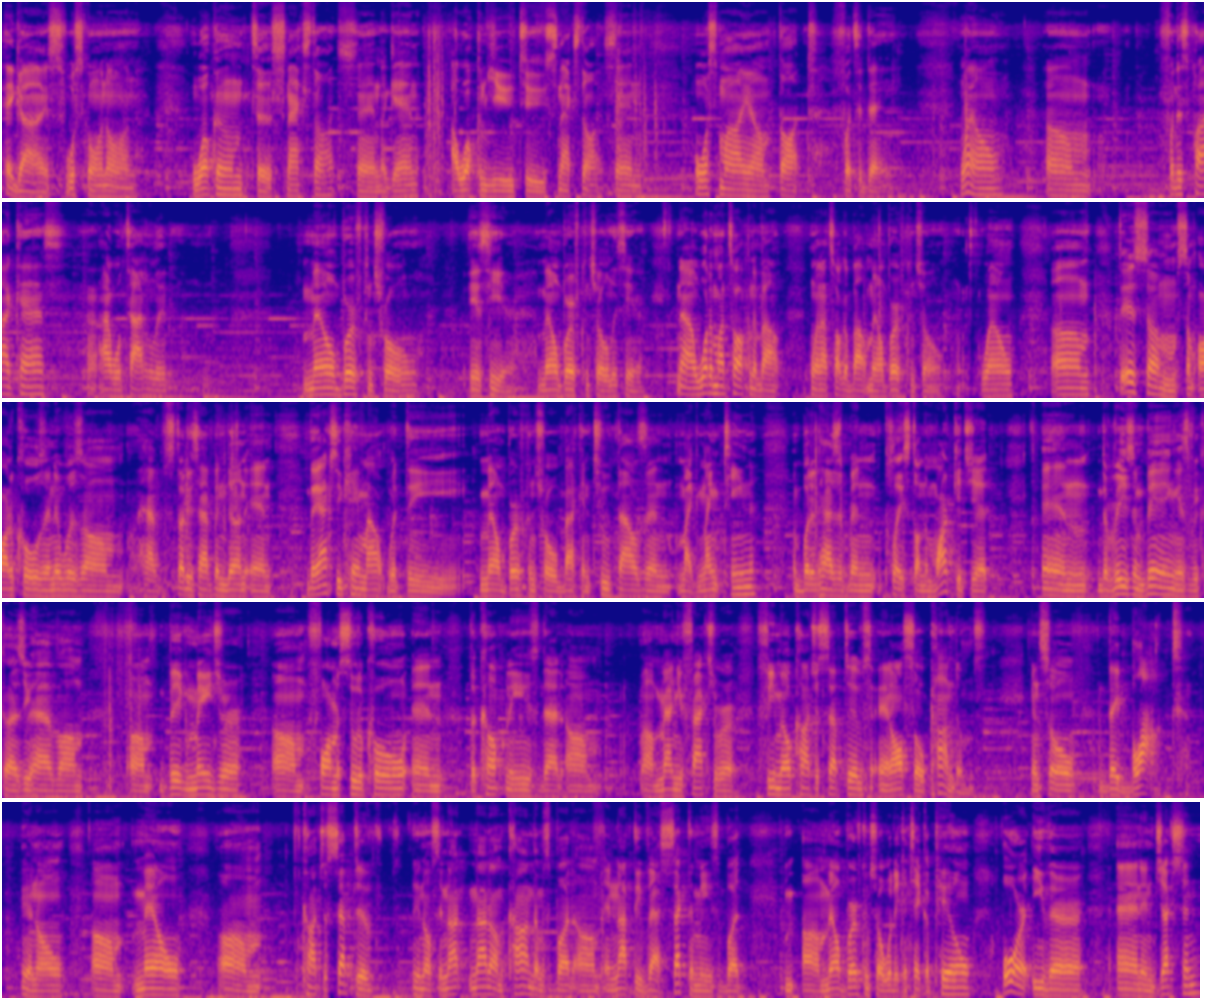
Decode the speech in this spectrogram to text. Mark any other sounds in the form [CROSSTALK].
Hey guys, what's going on? Welcome to Snakz Thoughts, and again, I welcome you to Snakz Thoughts. And what's my um, thought for today? Well, um, for this podcast, I will title it Male Birth Control is Here. Male Birth Control is Here. Now, what am I talking about when I talk about male birth control? Well, um, there's some some articles, and it was um, have studies have been done, and they actually came out with the male birth control back in 2000, like 19, but it hasn't been placed on the market yet. And the reason being is because you have um, um, big major um, pharmaceutical and the companies that um, uh, manufacture female contraceptives and also condoms. And so they blocked, you know, um, male um, contraceptive, you know, so not not um condoms, but um and not the vasectomies, but um, male birth control where they can take a pill or either an injection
